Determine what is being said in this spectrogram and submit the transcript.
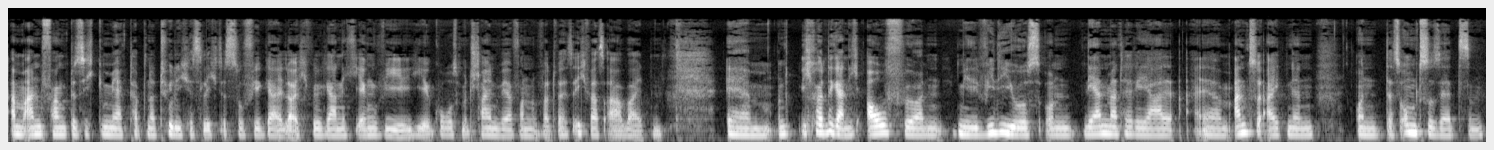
Am Anfang, bis ich gemerkt habe, natürliches Licht ist so viel geiler. Ich will gar nicht irgendwie hier groß mit Scheinwerfern und was weiß ich was arbeiten. Ähm, und ich konnte gar nicht aufhören, mir Videos und Lernmaterial ähm, anzueignen und das umzusetzen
